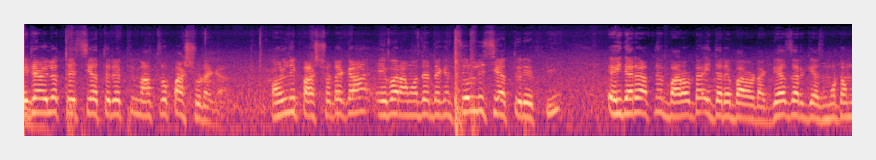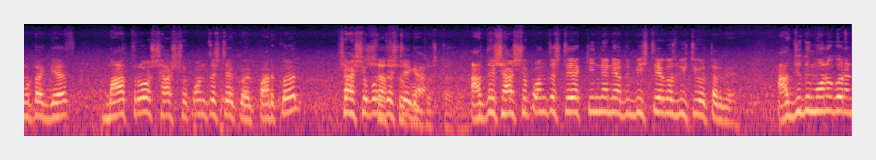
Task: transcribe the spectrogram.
এটা হলো তেইশ ছিয়াত্তর এফটি মাত্র পাঁচশো টাকা। অনলি পাঁচশো টাকা। এবার আমাদের দেখেন চল্লিশ ছিয়াত্তর এফটি এই ধারে আপনার বারোটা এই ধারে বারোটা। গ্যাস আর গ্যাস মোটা মোটা গ্যাস। মাত্র সাতশো পঞ্চাশ টাকা কয়েল পার কয়েল সাতশো পঞ্চাশ টাকা। আপনি সাতশো পঞ্চাশ টাকা কিনে নিয়ে আপনি বিশ টাকা গজ বিক্রি করতে পারবেন। আর যদি মনে করেন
